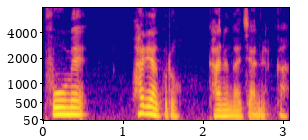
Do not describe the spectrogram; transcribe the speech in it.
부음의 활약으로 가능하지 않을까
